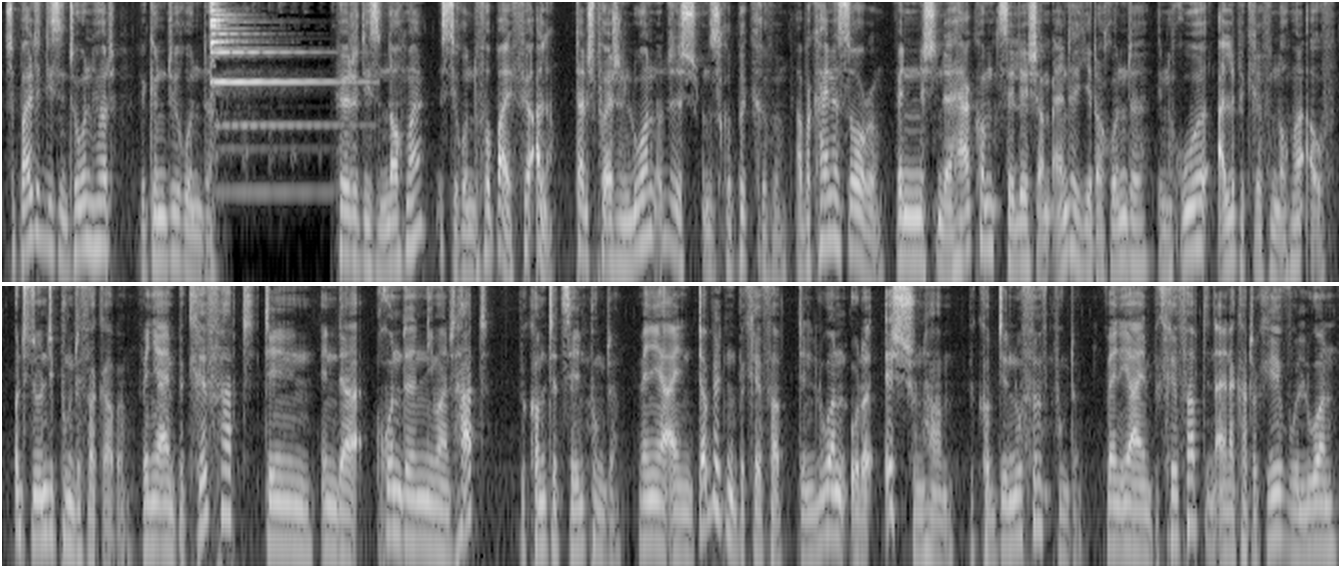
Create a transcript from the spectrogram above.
Sobald ihr diesen Ton hört, beginnt die Runde. Hört ihr diesen nochmal, ist die Runde vorbei, für alle. Dann sprechen Luan und ich unsere Begriffe. Aber keine Sorge, wenn ihr nicht hinterherkommt, zähle ich am Ende jeder Runde in Ruhe alle Begriffe nochmal auf. Und nun die Punktevergabe. Wenn ihr einen Begriff habt, den in der Runde niemand hat, bekommt ihr 10 Punkte. Wenn ihr einen doppelten Begriff habt, den Luan oder ich schon haben, bekommt ihr nur 5 Punkte. Wenn ihr einen Begriff habt in einer Kategorie, wo Luan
